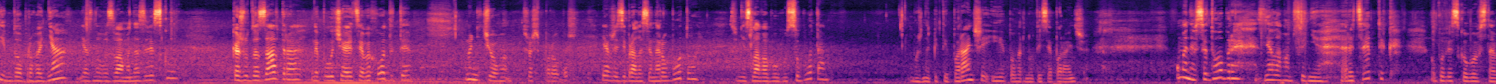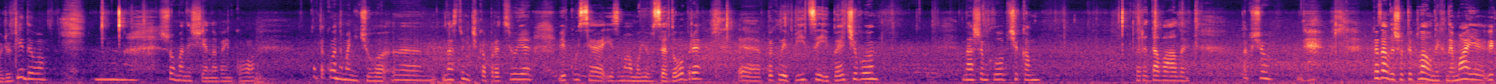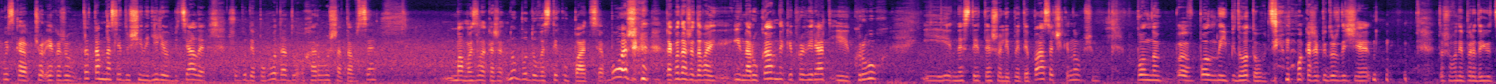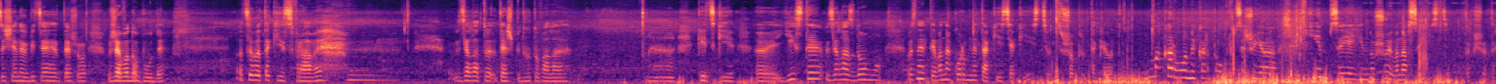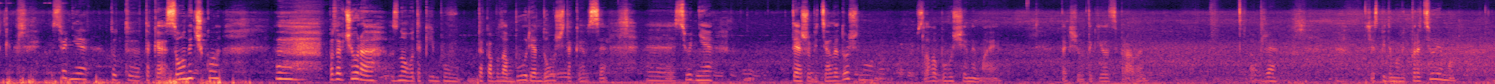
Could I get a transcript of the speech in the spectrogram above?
Всім доброго дня! Я знову з вами на зв'язку. Кажу до завтра, не виходить виходити. Ну нічого, що ж поробиш. Я вже зібралася на роботу. Сьогодні, слава Богу, субота. Можна піти пораньше і повернутися пораньше. У мене все добре. Зняла вам сьогодні рецептик. Обов'язково вставлю відео. Що в мене ще новенького? Такого нема нічого. Е, Настунечка працює, Вікуся із мамою все добре. Е, Пекли піци і печиво нашим хлопчикам. Передавали. Так що казали, що тепла у них немає. Вікуська вчора, я кажу, та там на слідущій неділі обіцяли, що буде погода хороша та все. Мама взяла, каже, ну буду вести купатися. Боже, так вона вже давай і на рукавники провіряти, і круг, і нести те, що ліпити пасочки. Ну, в общем, в, повно, в повній підготовці. Мама каже, підожди ще. То, що вони передають, це ще не обіцяє те, що вже воно буде. Оце от такі справи. Взяла теж підготувала е, кицькі е, їсти взяла з дому. Ви знаєте, вона корм не так їсть, як їсть. От, щоб таке от макарони, картоплю, все, що я їм, все я їй ношу, і вона все їсть. Так що таке. Сьогодні тут е, таке сонечко. Е, Позавчора знову такий був, така була буря, дощ, таке все. Е, Сьогодні теж обіцяли дощ, ну слава Богу, ще немає. Так що такі от справи. А вже зараз підемо відпрацюємо,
